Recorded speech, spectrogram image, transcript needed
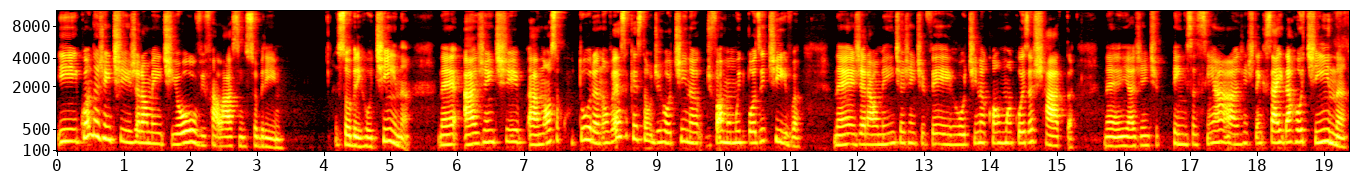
e quando a gente geralmente ouve falar assim sobre sobre rotina, né? A gente, a nossa cultura não vê essa questão de rotina de forma muito positiva, né? Geralmente a gente vê rotina como uma coisa chata, né? E a gente pensa assim, ah, a gente tem que sair da rotina,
